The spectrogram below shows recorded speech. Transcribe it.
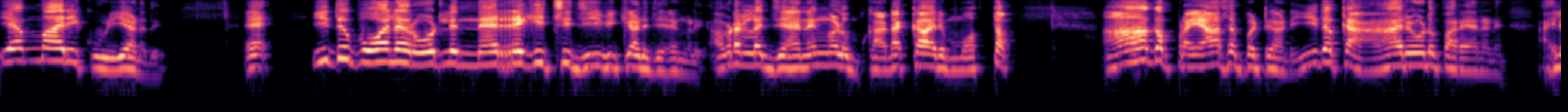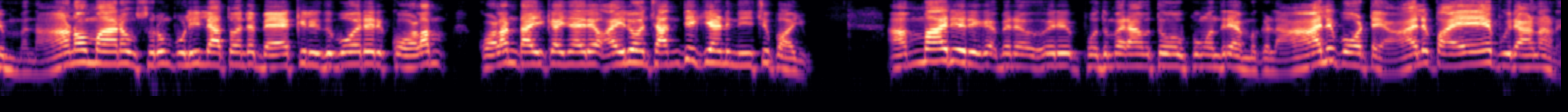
എമ്മാരി കുഴിയാണിത്. ഏ ഇതുപോലെ റോഡിൽ നിരകിച്ച് ജീവിക്കുകയാണ് ജനങ്ങൾ അവിടെയുള്ള ജനങ്ങളും കടക്കാരും മൊത്തം ആകെ പ്രയാസപ്പെട്ടുകൊണ്ട്. ഇതൊക്കെ ആരോട് പറയാനാണ്? അതിലും നാണോ മാനോ ഉസുറും പുളിയില്ലാത്തവന്റെ ബാക്കിൽ ഇതുപോലെ ഒരു കുളം കുളം ഉണ്ടായി കഴിഞ്ഞാൽ അതിലും ചന്തിയൊക്കെയാണ് നീച്ചു പായും. അമ്മാരി ഒരു പിന്നെ ഒരു പൊതുമരാമത്ത് വകുപ്പ് മന്ത്രി നമുക്കുള്ള ആൽ പോട്ടെ. ആൽ പഴയ പുരാണാണ്.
